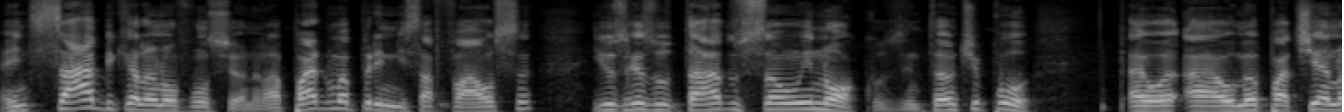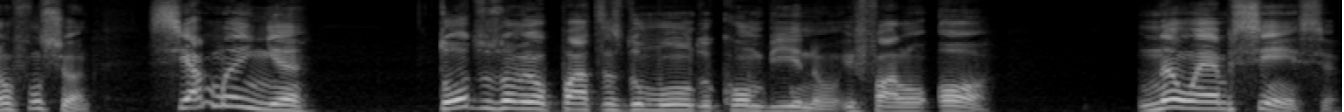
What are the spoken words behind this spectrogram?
A gente sabe que ela não funciona. Ela parte de uma premissa falsa e os resultados são inócuos. Então, tipo, a, a homeopatia não funciona. Se amanhã todos os homeopatas do mundo combinam e falam: ó, não é ciência,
